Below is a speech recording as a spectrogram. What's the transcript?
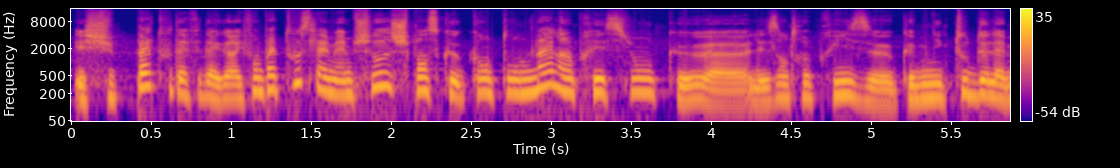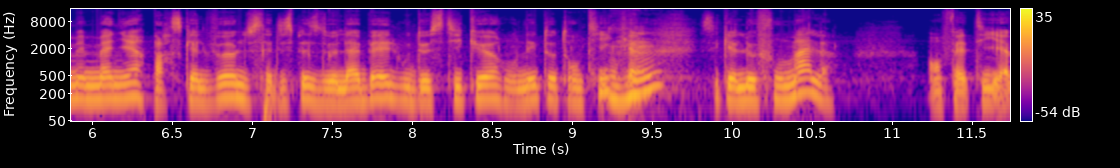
et je suis pas tout à fait d'accord. Ils font pas tous la même chose. Je pense que quand on a l'impression que euh, les entreprises communiquent toutes de la même manière parce qu'elles veulent cette espèce de label ou de sticker, on est authentique, mhm. c'est qu'elles le font mal. En fait, il y a,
